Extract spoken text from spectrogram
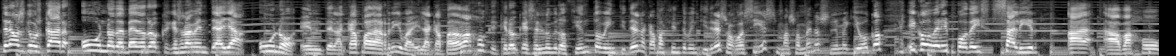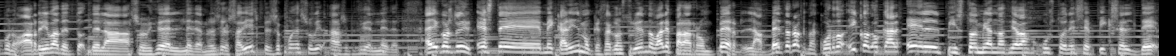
Tenemos que buscar uno de Bedrock que solamente haya uno entre la capa de arriba y la capa de abajo, que creo que es el número 123, la capa 123 o algo así es, más o menos, si no me equivoco. Y como veréis, podéis salir abajo, bueno, arriba de, la superficie del Nether. No sé si lo sabíais, pero se puede subir a la superficie del Nether. Que este mecanismo que está construyendo, ¿vale? Para romper la bedrock, ¿de acuerdo? Y colocar el pistón mirando hacia abajo justo en ese píxel de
